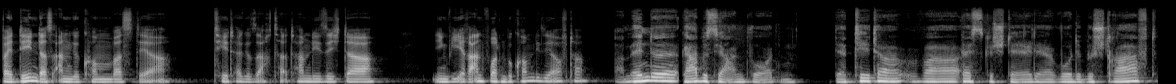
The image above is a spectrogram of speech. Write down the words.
bei denen das angekommen, was der Täter gesagt hat? Haben die sich da irgendwie ihre Antworten bekommen, die sie erhofft haben? Am Ende gab es ja Antworten. Der Täter war festgestellt, er wurde bestraft.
